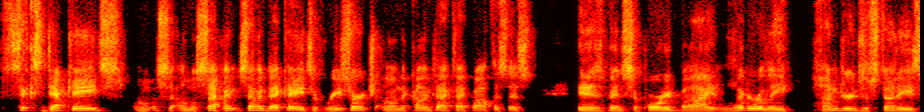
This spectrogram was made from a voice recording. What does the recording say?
six decades, almost, almost seven, seven decades of research on the contact hypothesis. It has been supported by literally hundreds of studies.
